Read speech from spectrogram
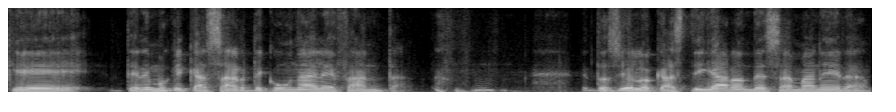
que tenemos que casarte con una elefanta. Entonces ellos lo castigaron de esa manera.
